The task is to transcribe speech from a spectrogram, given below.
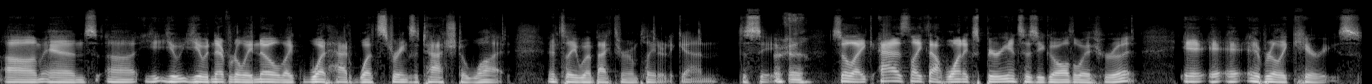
Um, and uh, you you would never really know like what had what strings attached to what until you went back through and played it again to see. Okay. So like as like that one experience as you go all the way through it, it it, it really carries.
